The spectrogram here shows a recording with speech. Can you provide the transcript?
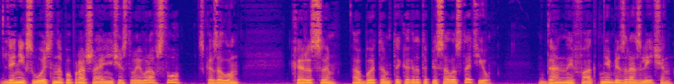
«Для них свойственно попрошайничество и воровство», — сказал он. «Кажется, об этом ты когда-то писала статью». «Данный факт мне безразличен»,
